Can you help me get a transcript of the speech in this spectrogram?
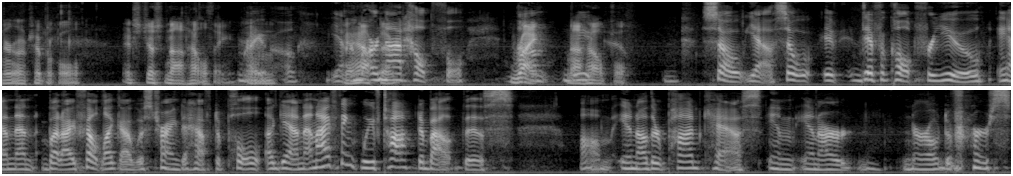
neurotypical, it's just not healthy. Right. And- Okay. Yeah. Or to- not helpful. right. Um, not we- helpful. So yeah. So it, difficult for you, and then but I felt like I was trying to have to pull again, and I think we've talked about this um, in other podcasts in in our neurodiverse,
